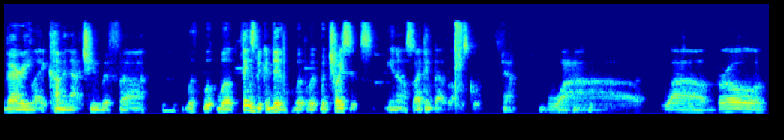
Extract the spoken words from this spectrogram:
very like coming at you with uh with, with, with things we can do with, with, with choices, you know. So I think that was cool. Yeah. Wow. Wow, bro.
